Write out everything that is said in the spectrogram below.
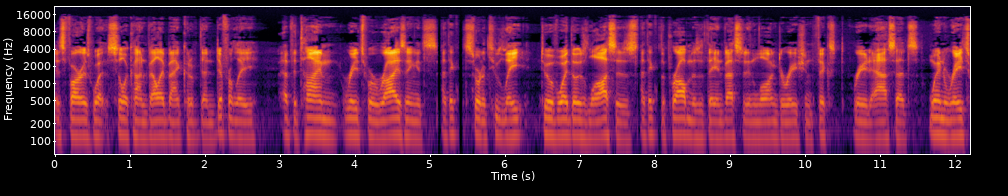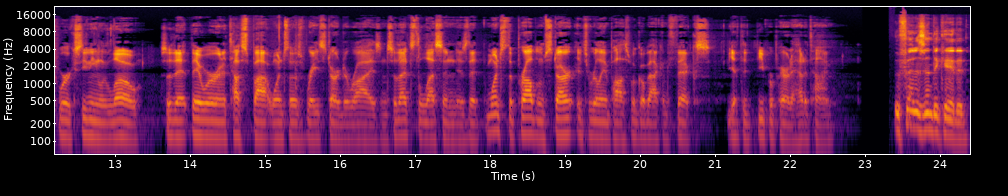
as far as what Silicon Valley Bank could have done differently. At the time rates were rising, it's I think it's sort of too late to avoid those losses. I think the problem is that they invested in long duration fixed rate assets when rates were exceedingly low so that they were in a tough spot once those rates started to rise. And so that's the lesson is that once the problems start, it's really impossible to go back and fix. You have to be prepared ahead of time. The Fed has indicated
